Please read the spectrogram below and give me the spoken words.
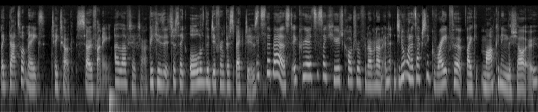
like that's what makes TikTok so funny. I love TikTok. Because it's just like all of the different perspectives. It's the best. It creates this like huge cultural phenomenon, and do you know what? It's actually great for like marketing the show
